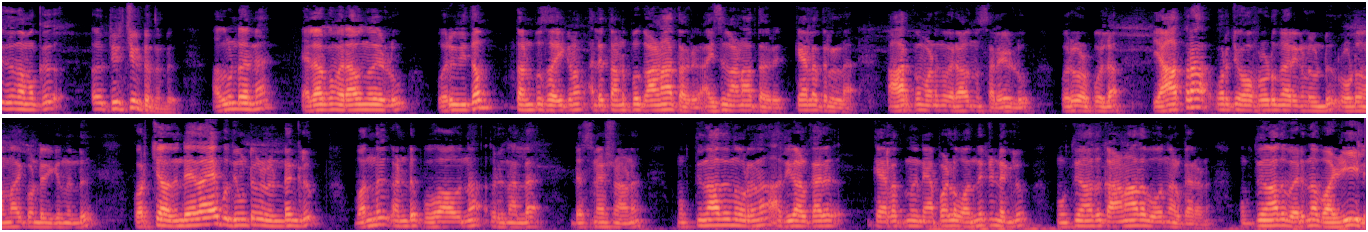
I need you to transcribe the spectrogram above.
ഇത് നമുക്ക് തിരിച്ചു കിട്ടുന്നുണ്ട്. അതുകൊണ്ട് തന്നെ എല്ലാവർക്കും വരാവുന്നതേ ഉള്ളൂ. ഒരുവിധം തണുപ്പ് സഹിക്കണം അല്ലെ തണുപ്പ് കാണാത്തവർ ഐസ് കാണാത്തവർ കേരളത്തിലുള്ള ആർക്കും വേണമെന്ന് വരാവുന്ന സ്ഥലമേ ഉള്ളൂ. ഒരു കുഴപ്പമില്ല യാത്ര കുറച്ച് ഓഫ് റോഡും കാര്യങ്ങളും ഉണ്ട്. റോഡ് നന്നായിക്കൊണ്ടിരിക്കുന്നുണ്ട്. കുറച്ച് അതിന്റെതായ ബുദ്ധിമുട്ടുകൾ ഉണ്ടെങ്കിലും വന്ന് കണ്ട് പോകാവുന്ന ഒരു നല്ല ഡെസ്റ്റിനേഷനാണ് മുക്തിനാഥ് എന്ന് പറയുന്ന അധികം ആൾക്കാർ കേരളത്തിൽ നിന്ന് നേപ്പാളിൽ വന്നിട്ടുണ്ടെങ്കിലും മുക്തിനാഥ് കാണാതെ പോകുന്ന ആൾക്കാരാണ്. മുക്തിനാഥ് വരുന്ന വഴിയിൽ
